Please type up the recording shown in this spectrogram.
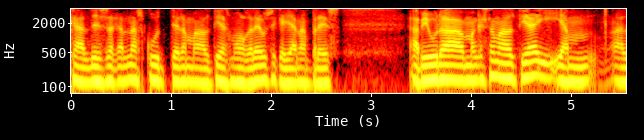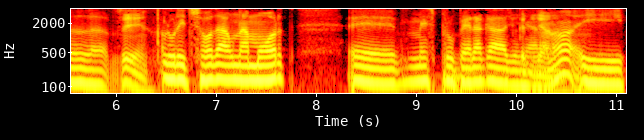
que des que han nascut tenen malalties molt greus i que ja han après a viure amb aquesta malaltia i, i amb el- Sí. l'horitzó d'una mort eh, més propera que llunyana, no? I,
